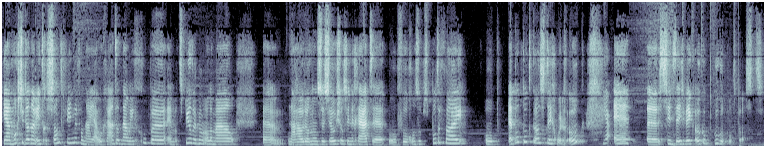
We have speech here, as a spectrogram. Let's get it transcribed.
Ja, mocht je dat nou interessant vinden, van nou ja, hoe gaat dat nou in groepen en wat speelt er nou allemaal? Um, nou, hou dan onze socials in de gaten of volg ons op Spotify, op Apple Podcasts tegenwoordig ook. Ja. En uh, sinds deze week ook op Google Podcasts.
